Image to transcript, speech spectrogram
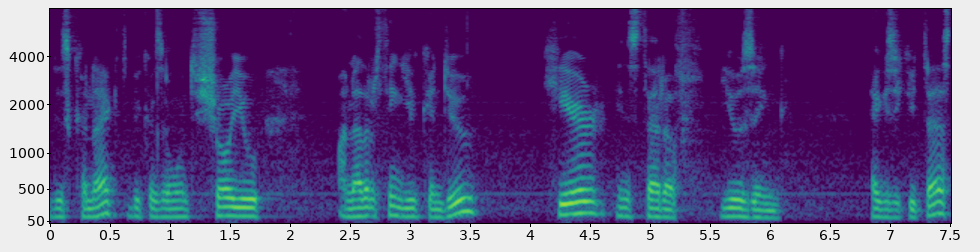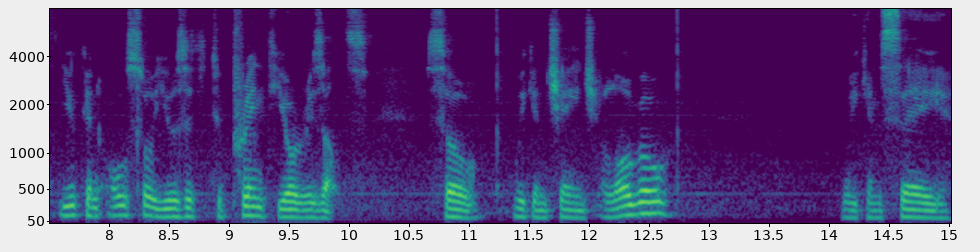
disconnect because I want to show you another thing you can do here instead of using execute test you can also use it to print your results. So we can change a logo. We can say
